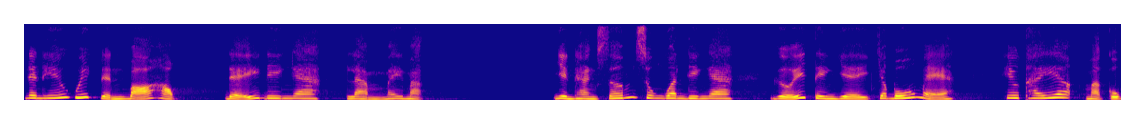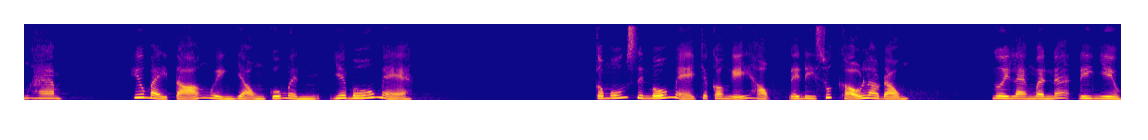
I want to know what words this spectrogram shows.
nên Hiếu quyết định bỏ học để đi Nga làm may mặc. Nhìn hàng xóm xung quanh đi Nga, gửi tiền về cho bố mẹ, Hiếu thấy mà cũng ham. Hiếu bày tỏ nguyện vọng của mình với bố mẹ. Con muốn xin bố mẹ cho con nghỉ học để đi xuất khẩu lao động. Người làng mình á, đi nhiều,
